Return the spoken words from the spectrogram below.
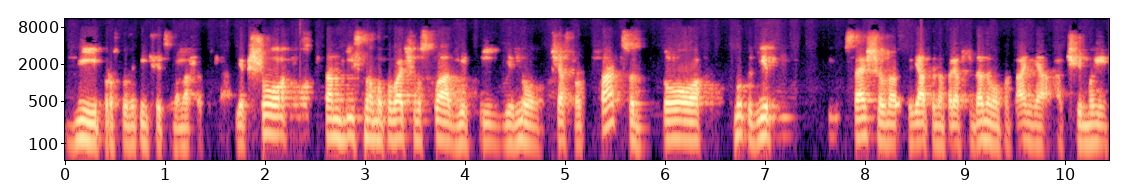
дні просто закінчується на наших очах. Якщо там дійсно ми побачимо склад, який ну чесно так, то ну тоді все, що в нас стояти на порядку денному питання, а чи ми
